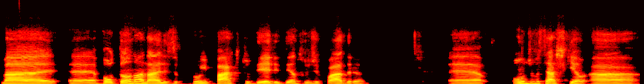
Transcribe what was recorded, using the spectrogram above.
Mas, é, voltando à análise para o impacto dele dentro de quadra, é, onde você acha que a,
